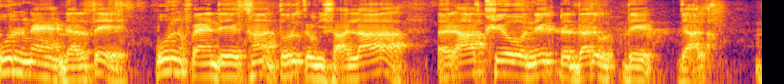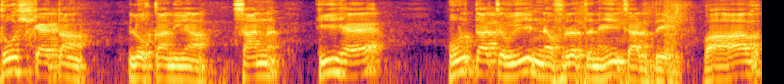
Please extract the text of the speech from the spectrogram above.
ਉਰ ਨਹਿ ਡਰਤੇ ਪੁਨ ਪੈਂਦੇ ਖਾਂ ਤੁਰਕ ਵਿਸ਼ਾਲਾ ਰਾਖਿਓ ਨਿਕਟ ਦਰਬ ਦੇ ਜਾਲਾ ਦੋਸ਼ ਕਹਿਤਾ ਲੋਕਾਂ ਦੀਆਂ ਸਨ ਕੀ ਹੈ ਹੁਣ ਤੱਕ ਵੀ ਨਫ਼ਰਤ ਨਹੀਂ ਕਰਦੇ ਭਾਵ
